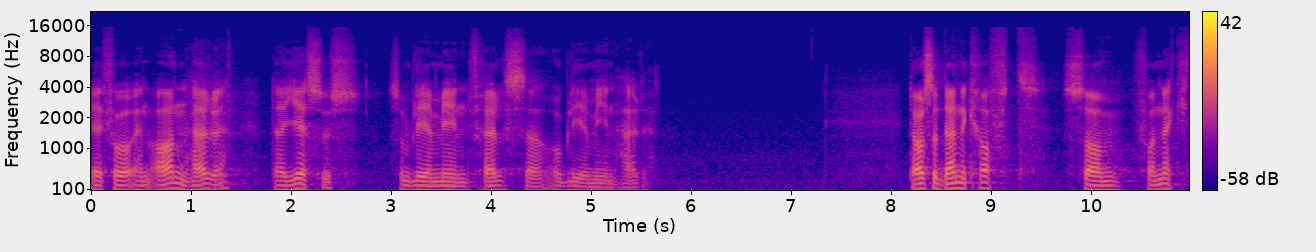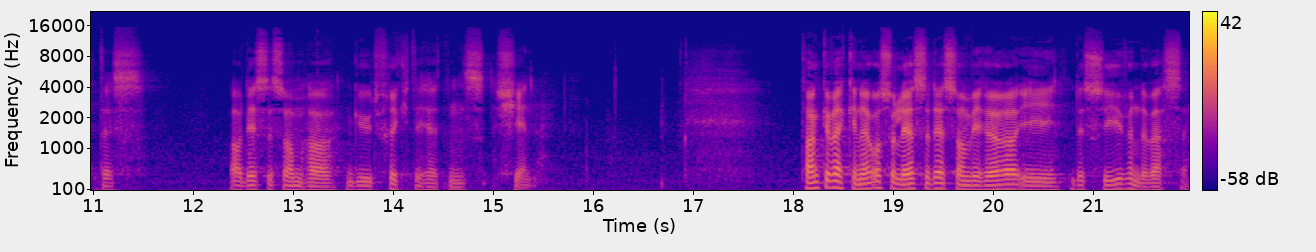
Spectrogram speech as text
Jeg får en annen herre, det er Jesus som blir min frelser og blir min herre. Det er altså denne kraft som fornektes av disse som har gudfryktighetens skinn. Tankevekkende er også å lese det som vi hører i det syvende verset.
